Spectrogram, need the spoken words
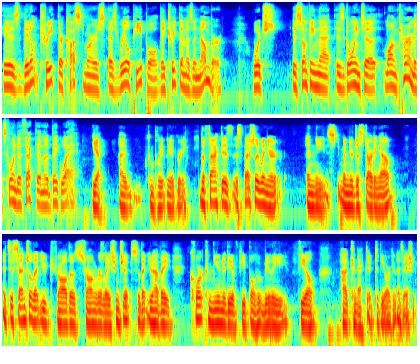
is they don't treat their customers as real people. They treat them as a number, which is something that is going to long term, it's going to affect them in a big way. Yeah, I completely agree. The fact is, especially when you're in these, when you're just starting out, it's essential that you draw those strong relationships so that you have a core community of people who really feel uh, connected to the organization.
